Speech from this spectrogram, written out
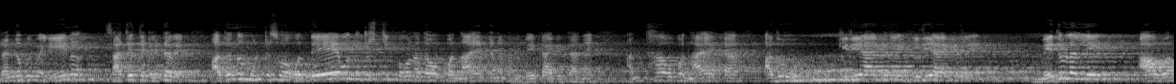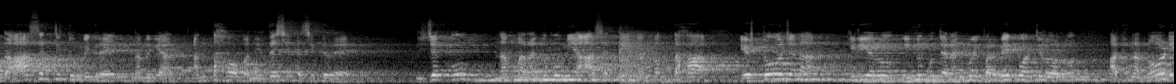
ರಂಗಭೂಮಿಯಲ್ಲಿ ಏನು ಸಾಧ್ಯತೆಗಳಿದ್ದಾವೆ? ಅದನ್ನು ಮುಟ್ಟಿಸುವ ಒಂದೇ ಒಂದು ದೃಷ್ಟಿಕೋನದ ಒಬ್ಬ ನಾಯಕ ನಮಗೆ ಬೇಕಾಗಿದ್ದಾನೆ. ಅಂತಹ ಒಬ್ಬ ನಾಯಕ ಅದು ಕಿರಿಯಾಗಿರಲಿ, ಹಿರಿಯಾಗಿರಲಿ, ಮೆದುಳಲ್ಲಿ ಆ ಒಂದು ಆಸಕ್ತಿ ತುಂಬಿದರೆ ನಮಗೆ ಅಂತಹ ಒಬ್ಬ ನಿರ್ದೇಶಕ ಸಿಕ್ಕಿದ್ರೆ ನಿಜಕ್ಕೂ ನಮ್ಮ ರಂಗಭೂಮಿಯ ಆಸಕ್ತಿ, ನಮ್ಮಂತಹ ಎಷ್ಟೋ ಜನ ಕಿರಿಯರು ಇನ್ನು ಮುಂದೆ ರಂಗಭೂಮಿ ಬರಬೇಕು ಅಂತಿರೋರು, ಅದನ್ನು ನೋಡಿ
